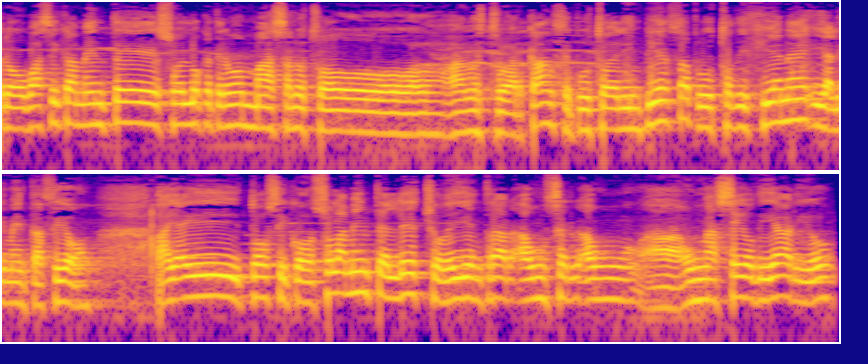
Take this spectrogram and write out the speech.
pero básicamente eso es lo que tenemos más a nuestro a nuestro alcance, productos de limpieza, productos de higiene y alimentación. Ahí hay tóxicos, solamente el hecho de ir a entrar a un, a un, a un aseo diario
